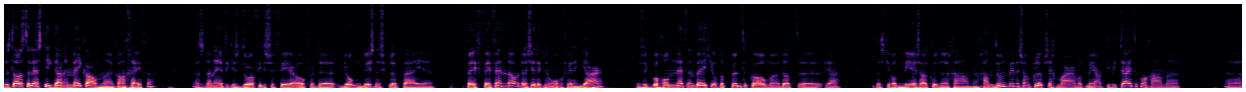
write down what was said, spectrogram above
dus dat is de les die ik daarin mee kan, kan geven. Als ik dan eventjes doorfilosofeer over de Young Business Club bij VVV Venlo, daar zit ik nu ongeveer een jaar. Dus ik begon net een beetje op dat punt te komen dat, ja, dat je wat meer zou kunnen gaan, gaan doen binnen zo'n club, zeg maar. Wat meer activiteiten kon gaan uh,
